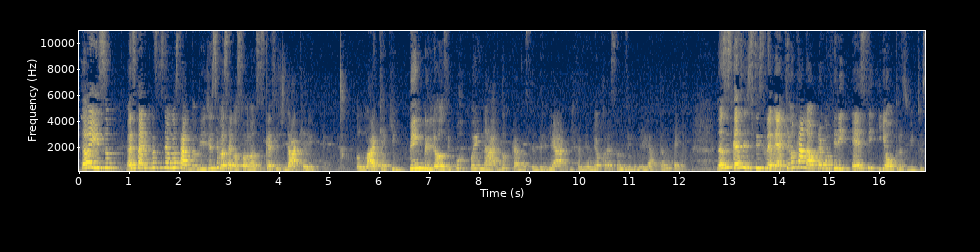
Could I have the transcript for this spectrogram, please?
Então é isso, eu espero que vocês tenham gostado do vídeo, se você gostou, não se esqueça de dar aquele like aqui bem brilhoso e purpurinado pra você brilhar e fazer o meu coraçãozinho brilhar também. Não se esqueça de se inscrever aqui no canal para conferir esse e outros vídeos.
